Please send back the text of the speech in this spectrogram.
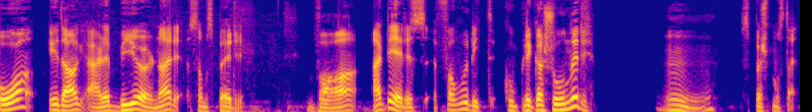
Og i dag er det Bjørnar som spør. Hva er deres favorittkomplikasjoner? Mm. Spørsmålstegn.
